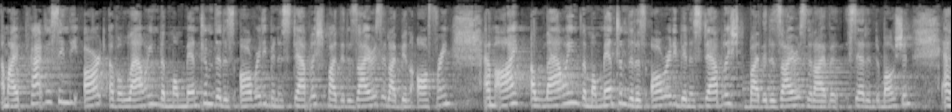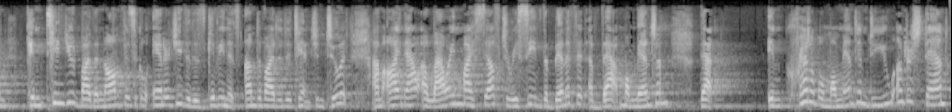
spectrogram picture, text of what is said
Am I practicing the art of allowing the momentum that has already been established by the desires that I've been offering? Am I allowing the momentum that has already been established by the desires that I've set into motion and continued by the non-physical energy that is giving its undivided attention to it? Am I now allowing myself to receive the benefit of that momentum that incredible momentum. Do you understand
